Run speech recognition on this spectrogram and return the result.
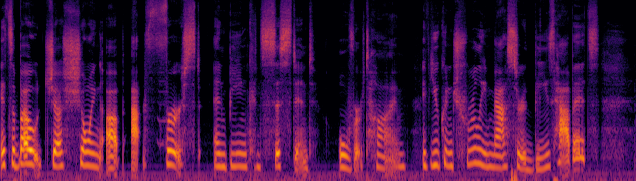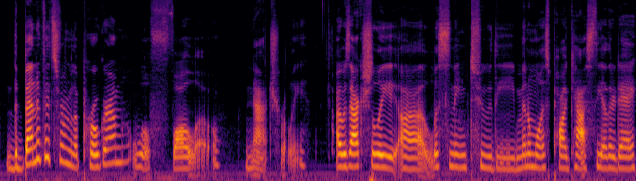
It's about just showing up at first and being consistent over time. If you can truly master these habits, the benefits from the program will follow naturally. I was actually uh, listening to the Minimalist podcast the other day,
